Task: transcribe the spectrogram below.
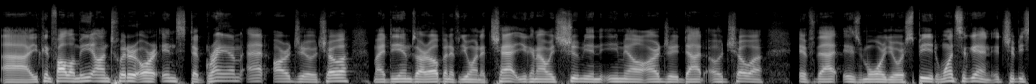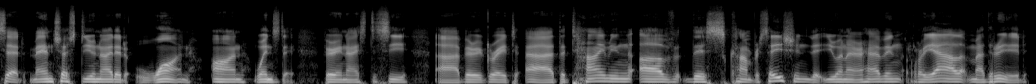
Uh, you can follow me on Twitter or Instagram at RJ Ochoa. My DMs are open if you want to chat. You can always shoot me an email, rj.ochoa, if that is more your speed. Once again, it should be said Manchester United won on Wednesday. Very nice to see. Uh, very great. Uh, the timing of this conversation that you and I are having, Real Madrid,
